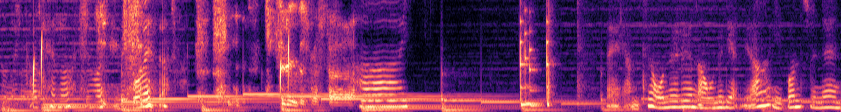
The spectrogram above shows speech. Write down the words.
ちょっとかけ直しますね。ごめんなさい。 失礼いたしました。 하이. 네, 아무튼 오늘은 아 오늘이 아니라 이번 주는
